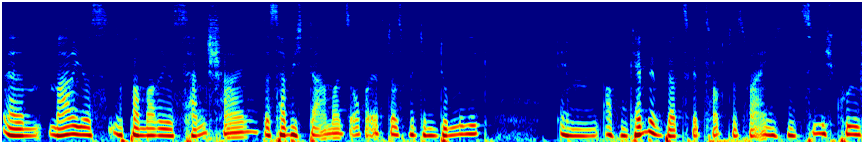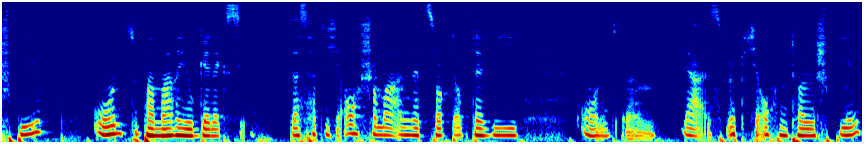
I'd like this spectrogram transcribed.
ähm, Marios, Super Mario Sunshine, das habe ich damals auch öfters mit dem Dominik im, auf dem Campingplatz gezockt. Das war eigentlich ein ziemlich cooles Spiel. Und Super Mario Galaxy. Das hatte ich auch schon mal angezockt auf der Wii. Und ähm, ja, ist wirklich auch ein tolles Spiel.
